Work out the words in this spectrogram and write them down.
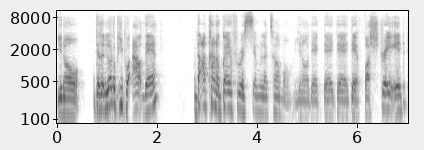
you know there's a lot of people out there that are kind of going through a similar turmoil. You know, they're they're they're they're frustrated.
